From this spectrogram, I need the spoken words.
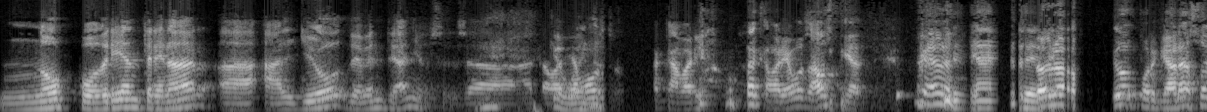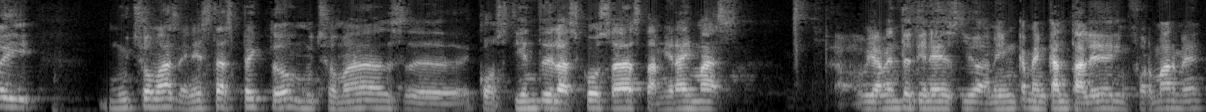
no podría entrenar a- al yo de 20 años. O sea, acabaríamos, acabaríamos, acabaríamos a hostias. No, no, digo porque ahora soy mucho más, en este aspecto, mucho más eh, consciente de las cosas. También hay más, obviamente tienes, yo, a mí me encanta leer, informarme,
